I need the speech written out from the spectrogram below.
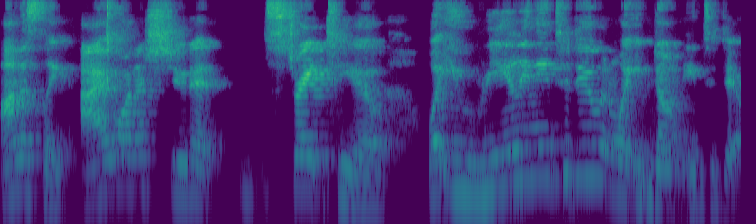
honestly, I want to shoot it straight to you what you really need to do and what you don't need to do.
